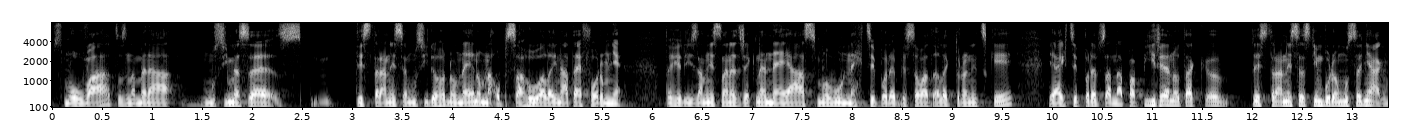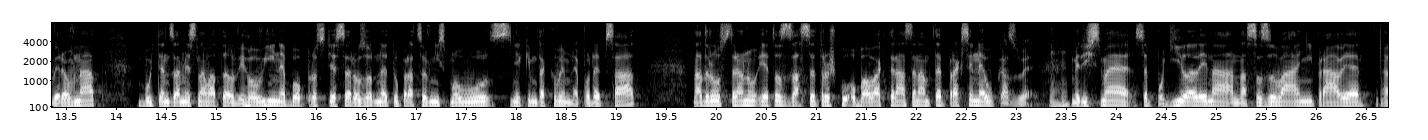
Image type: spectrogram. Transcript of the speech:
smlouva, to znamená, musíme se, ty strany se musí dohodnout nejenom na obsahu, ale i na té formě. Takže když zaměstnanec řekne, ne, já smlouvu nechci podepisovat elektronicky, já ji chci podepsat na papíře, no tak eh, ty strany se s tím budou muset nějak vyrovnat. Buď ten zaměstnavatel vyhoví, nebo prostě se rozhodne tu pracovní smlouvu s někým takovým nepodepsat. Na druhou stranu je to zase trošku obava, která se nám v té praxi neukazuje. Mm-hmm. My, když jsme se podíleli na nasazování právě uh,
